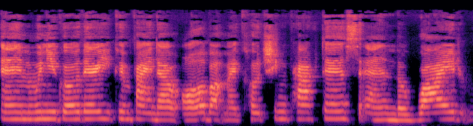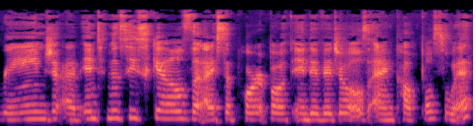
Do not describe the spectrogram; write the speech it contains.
And when you go there, you can find out all about my coaching practice and the wide range of intimacy skills that I support both individuals and couples with,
